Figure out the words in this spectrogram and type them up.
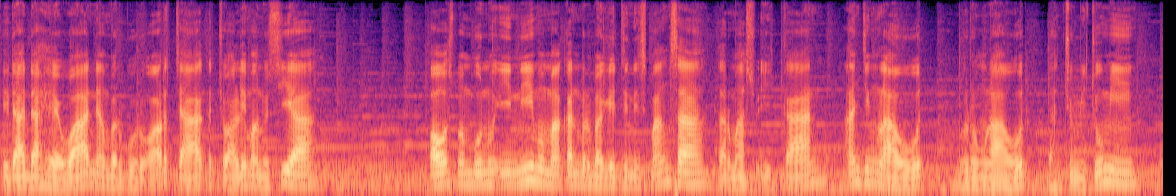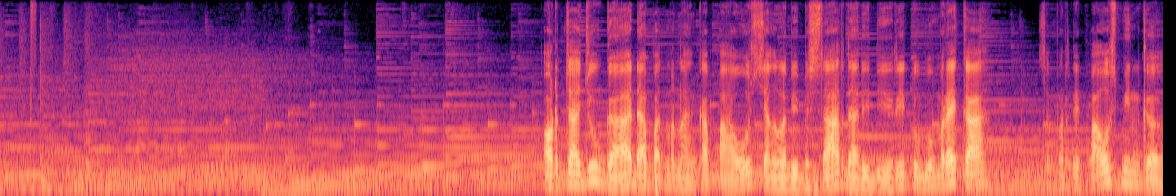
Tidak ada hewan yang berburu orca kecuali manusia. Paus pembunuh ini memakan berbagai jenis mangsa, termasuk ikan, anjing laut, burung laut, dan cumi-cumi. Orca juga dapat menangkap paus yang lebih besar dari diri tubuh mereka, seperti paus minke.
